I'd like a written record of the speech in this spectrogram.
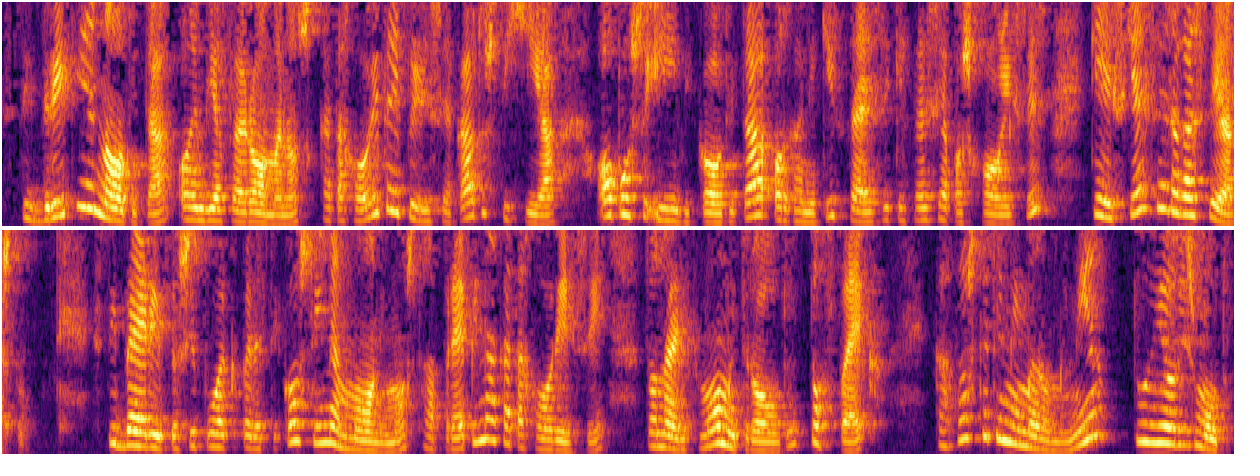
Στην τρίτη ενότητα, ο ενδιαφερόμενος καταχωρεί τα υπηρεσιακά του στοιχεία, όπως η ειδικότητα, οργανική θέση και θέση απασχόλησης και η σχέση εργασίας του. Στην περίπτωση που ο εκπαιδευτικός είναι μόνιμος, θα πρέπει να καταχωρήσει τον αριθμό μητρώου του, το ΦΕΚ, καθώς και την ημερομηνία του διορισμού του.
